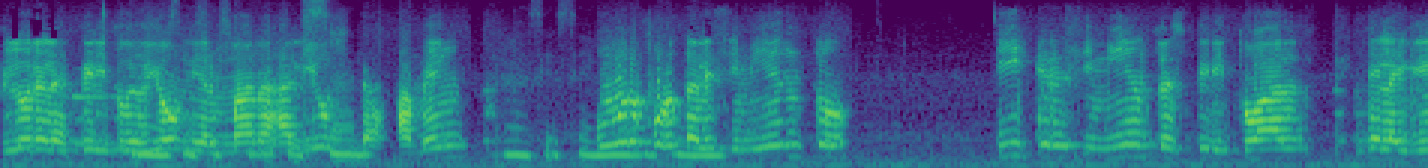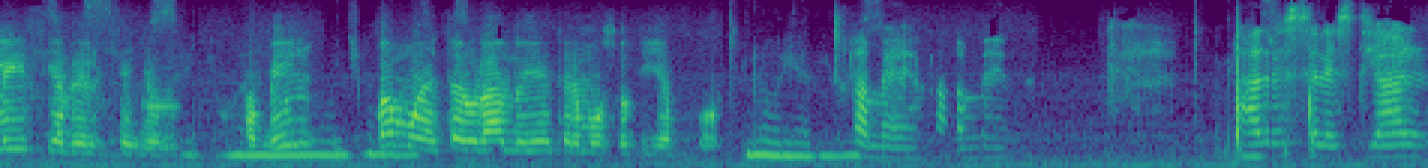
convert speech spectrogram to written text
Gloria al Espíritu de Dios, mi hermana Espíritu Aliuska. Amén. Gracias, por Señor. fortalecimiento y crecimiento espiritual de la iglesia del Señor. Amén. Vamos a estar orando en este hermoso tiempo. Gloria a Dios. Amén, amén. Padre Celestial,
